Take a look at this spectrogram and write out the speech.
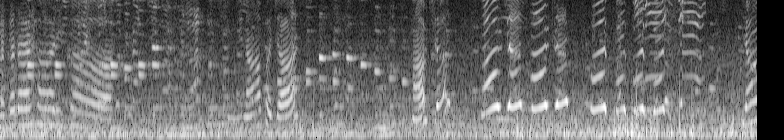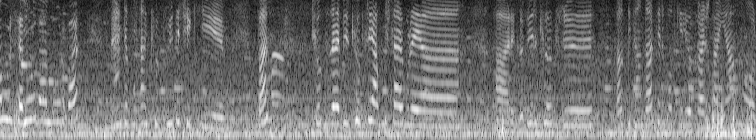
ne kadar harika. Şimdi ne yapacağız? Ne yapacağız? Ne yapacağız? Ne yapacağız? Bak bak bak bak. Yağmur sen oradan doğru bak. Ben de buradan köprüyü de çekeyim. Bak çok güzel bir köprü yapmışlar buraya. Harika bir köprü. Bak bir tane daha feribot geliyor karşıdan Yağmur.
